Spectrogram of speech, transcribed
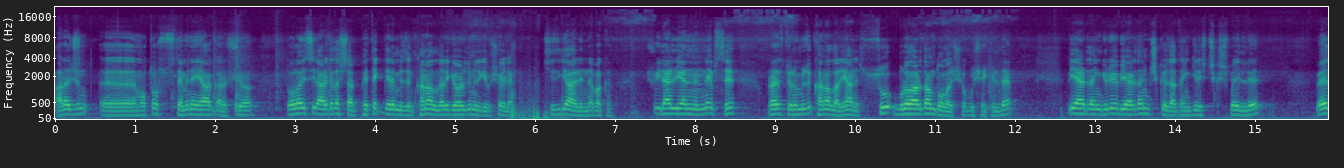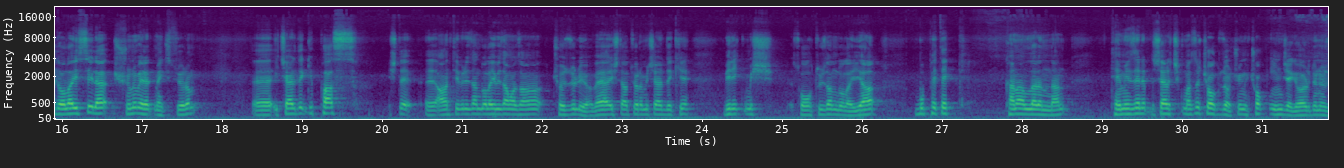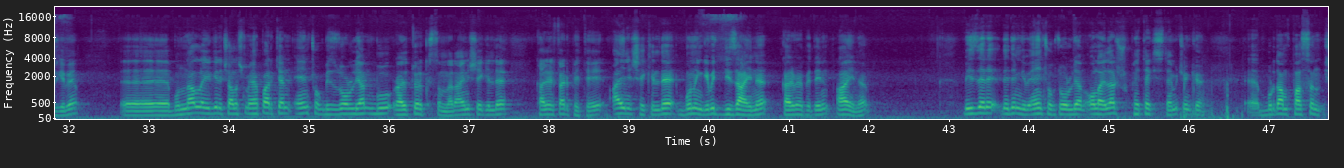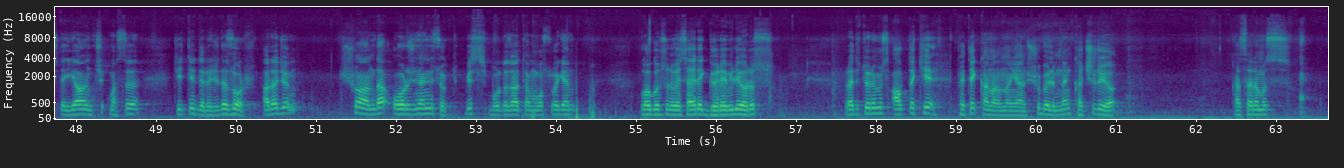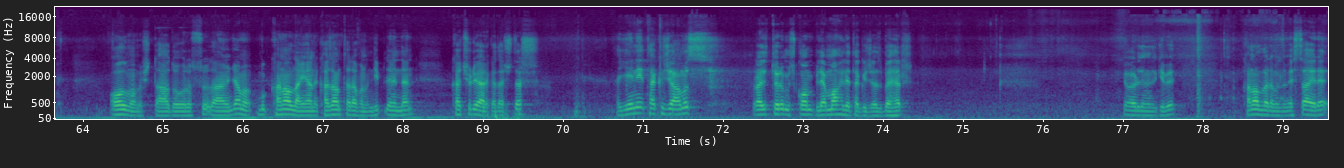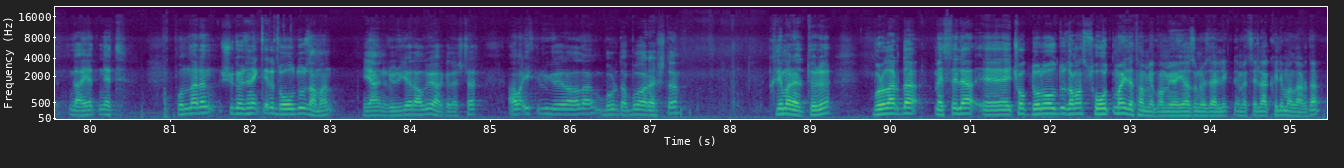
aracın e, motor sistemine yağ karışıyor. Dolayısıyla arkadaşlar peteklerimizin kanalları gördüğünüz gibi şöyle çizgi halinde bakın. Şu ilerleyenlerin hepsi radyatörümüzün kanalları. Yani su buralardan dolaşıyor bu şekilde. Bir yerden giriyor bir yerden çıkıyor zaten giriş çıkış belli. Ve dolayısıyla şunu belirtmek istiyorum. Ee, içerideki pas işte e, antivrizden dolayı bir zaman zaman çözülüyor. Veya işte atıyorum içerideki birikmiş soğutucudan dolayı ya bu petek kanallarından temizlenip dışarı çıkması çok zor. Çünkü çok ince gördüğünüz gibi. Ee, bunlarla ilgili çalışma yaparken en çok bizi zorlayan bu radyatör kısımları. Aynı şekilde kalorifer peteği. Aynı şekilde bunun gibi dizaynı kalorifer peteğinin aynı. Bizleri dediğim gibi en çok zorlayan olaylar şu petek sistemi. Çünkü e, buradan pasın işte yağın çıkması ciddi derecede zor. Aracın şu anda orijinalini söktük biz. Burada zaten Volkswagen logosunu vesaire görebiliyoruz. Radyatörümüz alttaki petek kanalından yani şu bölümden kaçırıyor. Hasarımız olmamış daha doğrusu daha önce ama bu kanaldan yani kazan tarafının diplerinden kaçırıyor arkadaşlar. Yeni takacağımız radyatörümüz komple mahle takacağız beher. Gördüğünüz gibi kanallarımız vesaire gayet net. Bunların şu gözenekleri dolduğu zaman yani rüzgar alıyor arkadaşlar. Ama ilk rüzgar alan burada bu araçta klima radyatörü. Buralarda mesela e, çok dolu olduğu zaman soğutmayı da tam yapamıyor yazın özellikle mesela klimalarda.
